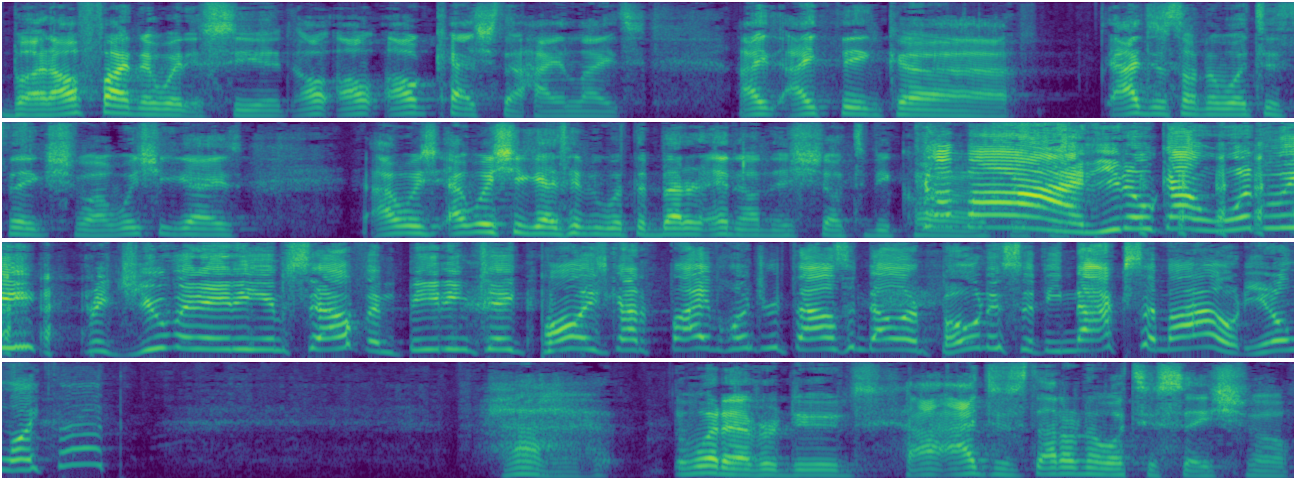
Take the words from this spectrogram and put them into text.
But I'll find a way to see it. I'll I'll, I'll catch the highlights. I I think uh, I just don't know what to think, Shmo. I wish you guys. I wish I wish you guys hit me with the better end on this show. To be quite Come honest with you. on, you don't got Woodley rejuvenating himself and beating Jake Paul. He's got a five hundred thousand dollar bonus if he knocks him out. You don't like that? whatever, dude. I, I just I don't know what to say, Shmo.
